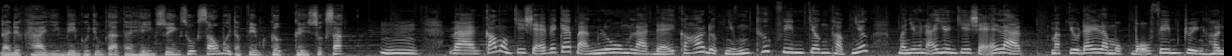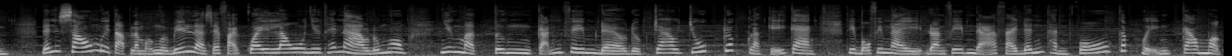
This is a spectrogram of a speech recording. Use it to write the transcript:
đã được hai diễn viên của chúng ta thể hiện xuyên suốt 60 tập phim cực kỳ xuất sắc. Ừ, và có một chia sẻ với các bạn luôn là để có được những thước phim chân thật nhất. Mà như hồi nãy Duyên chia sẻ là mặc dù đây là một bộ phim truyền hình đến 60 tập là mọi người biết là sẽ phải quay lâu như thế nào đúng không? Nhưng mà từng cảnh phim đều được trao chuốt rất là kỹ càng. Thì bộ phim này đoàn phim đã phải đến thành phố cấp huyện Cao Mật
